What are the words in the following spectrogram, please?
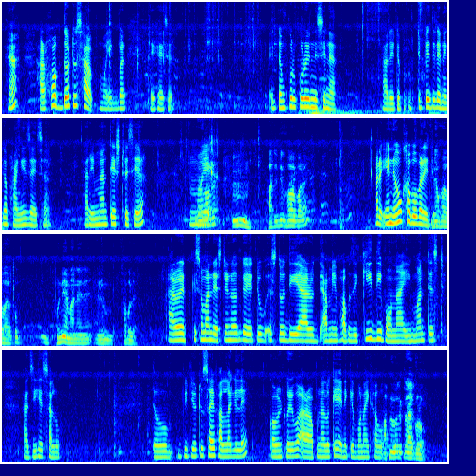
হা? আৰু শব্দটো চাওক, মই একবাৰ দেখাইছোঁ। একদম কুৰকুৰিৰ নিচিনা। আৰু এইটো টিপি দিলে এনেকৈ ভাঙি যায়, চাওক। আৰু ইমান টেষ্ট হৈছে। খাব পাৰে। আৰু এনেও খাব পাৰে এইটো। খাব পাৰে খুব ধুনীয়া মানে খাবলৈ। আৰু কিছুমান ৰেষ্টুৰেণ্টত গৈ এইটো বস্তু দিয়ে আৰু আমি ভাবোঁ যে কি দি বনায় ইমান টেষ্ট আজিহে চালোঁ। তো ভিডিঅ'টো চাই ভালো লাগিলে কমেণ্ট কৰিব আৰু আপোনালোকে এনেকৈ বনাই খাব। আপোনালোকে ট্ৰাই কৰক।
